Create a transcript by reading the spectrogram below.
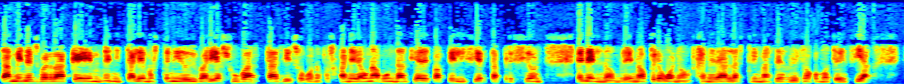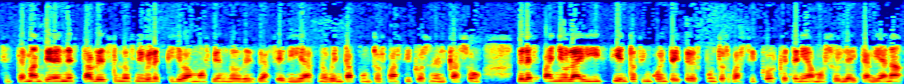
También es verdad que en, Italia hemos tenido hoy varias subastas y eso, bueno, pues genera una abundancia de papel y cierta presión en el nombre, ¿no? Pero bueno, en general las primas de riesgo, como te decía, se mantienen estables en los niveles que llevamos viendo desde hace días, 90 puntos básicos. En el caso de la española y 153 puntos básicos que teníamos hoy la italiana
